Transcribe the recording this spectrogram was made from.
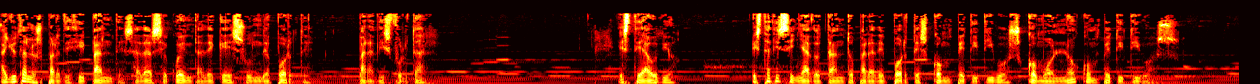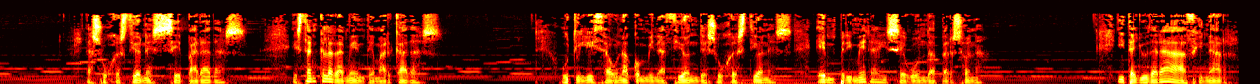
ayuda a los participantes a darse cuenta de que es un deporte para disfrutar. Este audio está diseñado tanto para deportes competitivos como no competitivos. Las sugestiones separadas están claramente marcadas. Utiliza una combinación de sugestiones en primera y segunda persona y te ayudará a afinar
